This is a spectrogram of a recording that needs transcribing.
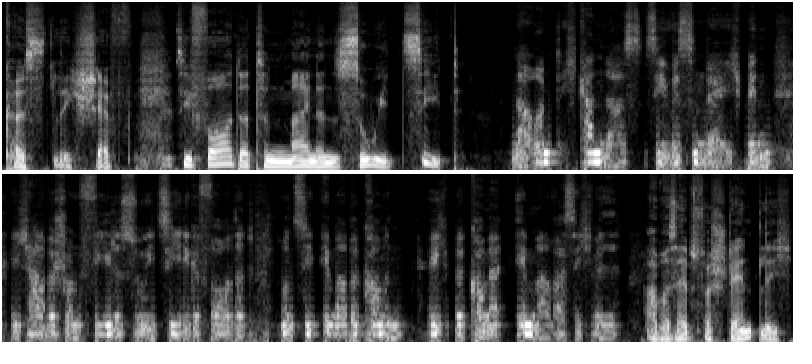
köstlich, Chef. Sie forderten meinen Suizid. Na und, ich kann das. Sie wissen, wer ich bin. Ich habe schon viele Suizide gefordert und sie immer bekommen. Ich bekomme immer, was ich will. Aber selbstverständlich.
